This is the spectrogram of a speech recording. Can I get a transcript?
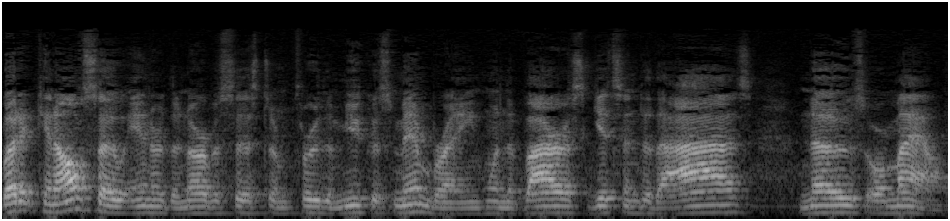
But it can also enter the nervous system through the mucous membrane when the virus gets into the eyes, nose, or mouth.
